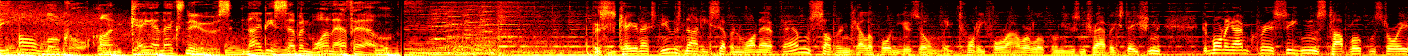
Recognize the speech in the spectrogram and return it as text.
The All Local on KNX News 97.1 FM. This is KNX News 97.1 FM, Southern California's only 24 hour local news and traffic station. Good morning, I'm Chris Edens. Top local story.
